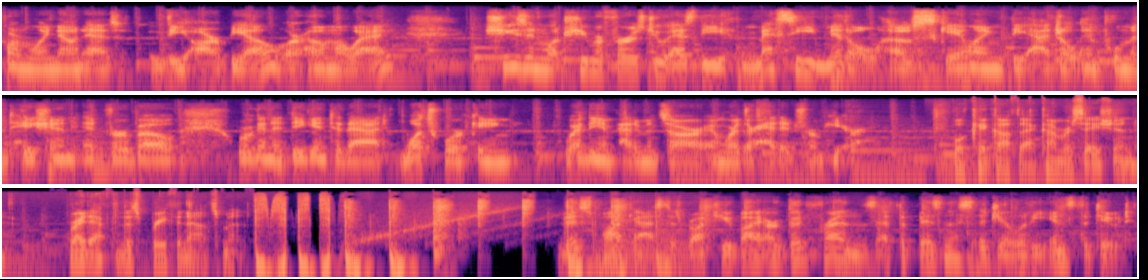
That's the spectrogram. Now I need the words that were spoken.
formerly known as VRBO or HomeAway. She's in what she refers to as the messy middle of scaling the agile implementation at Vrbo. We're going to dig into that, what's working, where the impediments are, and where they're headed from here. We'll kick off that conversation right after this brief announcement. This podcast is brought to you by our good friends at the Business Agility Institute.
